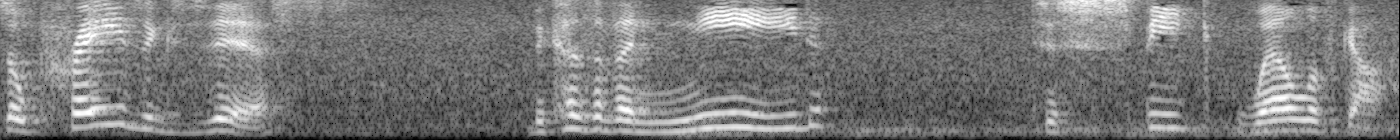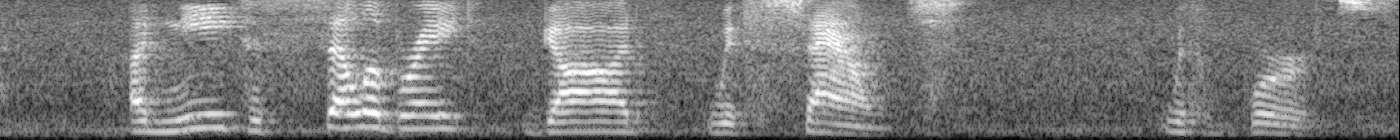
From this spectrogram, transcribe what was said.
So praise exists because of a need to speak well of God, a need to celebrate God with sounds, with words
